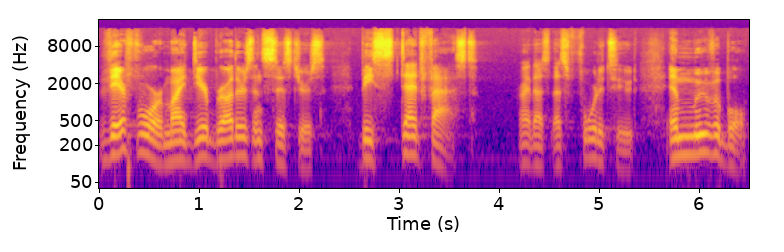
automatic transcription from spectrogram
Therefore, my dear brothers and sisters, be steadfast, right? That's, that's fortitude, immovable,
